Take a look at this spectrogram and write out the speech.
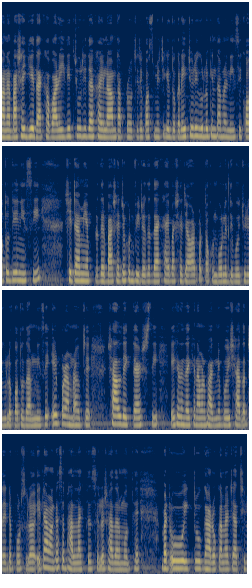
মানে বাসায় গিয়ে দেখাবো। আর এই যে চুরি দেখাইলাম, তারপর হচ্ছে যে কসমেটিকের দোকান, এই চুরিগুলো কিন্তু আমরা নিছি। কত দিয়ে নিছি? সেটা আমি আপনাদের বাসায় যখন ভিডিওতে দেখাই, বাসায় যাওয়ার পর তখন বলে দেবো ওই চুরিগুলো কত দাম নিছে। এরপর আমরা হচ্ছে শাল দেখতে আসছি। এখানে দেখেন আমার ভাগ্নে বই সাদাটা এটা পড়ছিল এটা আমার কাছে ভালো লাগতেছিল সাদার মধ্যে। বাট ও একটু গাঢ় কালার চাচ্ছিল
